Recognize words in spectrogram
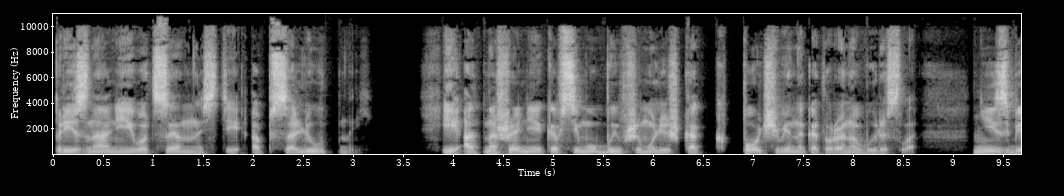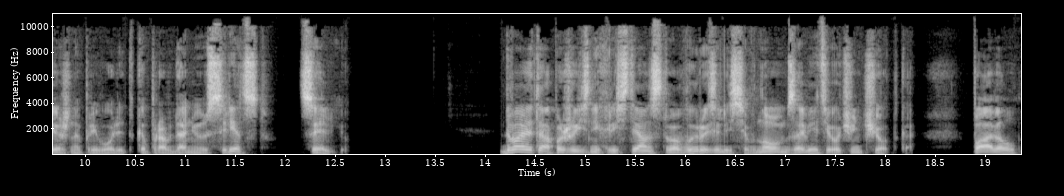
признание его ценности абсолютной и отношение ко всему бывшему лишь как к почве, на которой оно выросло, неизбежно приводит к оправданию средств целью. Два этапа жизни христианства выразились в Новом Завете очень четко. Павел,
